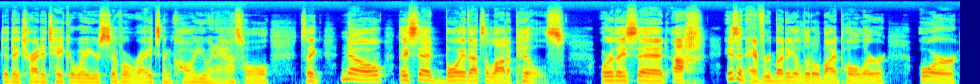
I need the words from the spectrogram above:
did they try to take away your civil rights and call you an asshole? It's like, no, they said, boy, that's a lot of pills. Or they said, ah, isn't everybody a little bipolar? Or,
